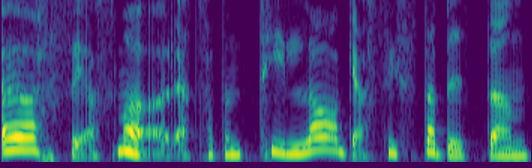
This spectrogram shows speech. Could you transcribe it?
öser jag smöret så att den tillagar sista biten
